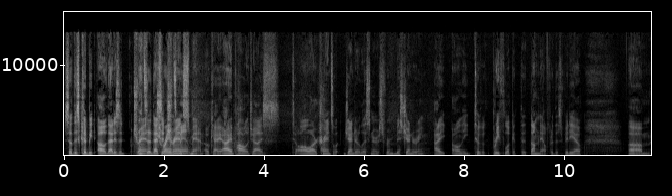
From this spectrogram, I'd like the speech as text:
so this could be. Oh, that is a trans. a That's a trans, trans man. Okay, I apologize to all our transgender listeners for misgendering. I only took a brief look at the thumbnail for this video. Um.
